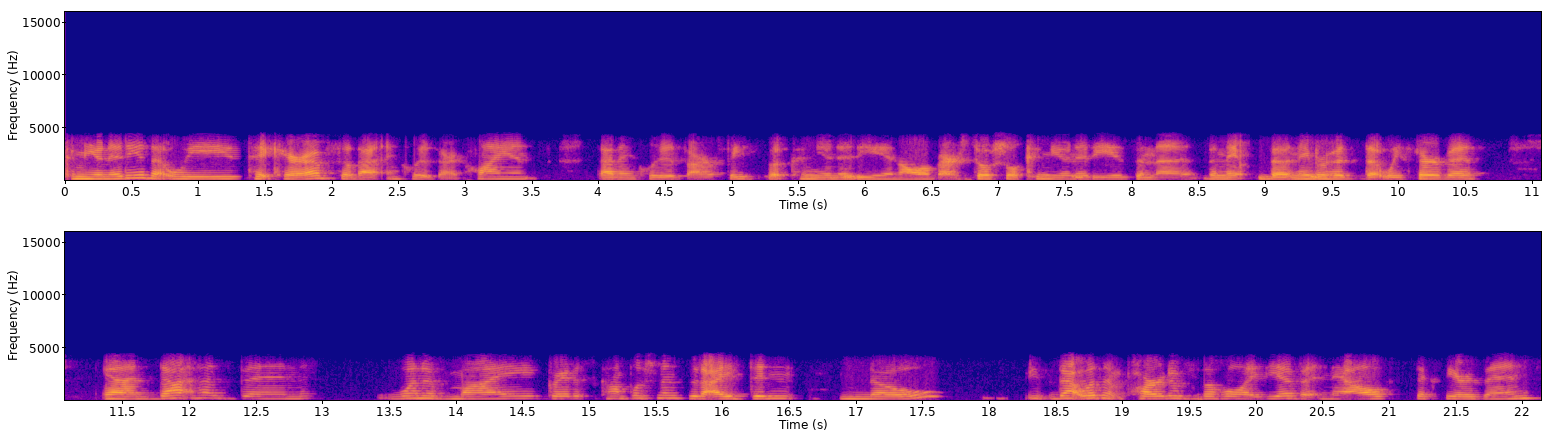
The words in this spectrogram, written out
community that we take care of. So that includes our clients, that includes our Facebook community and all of our social communities and the the, the neighborhoods that we service. And that has been one of my greatest accomplishments that I didn't know. That wasn't part of the whole idea, but now, six years in,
